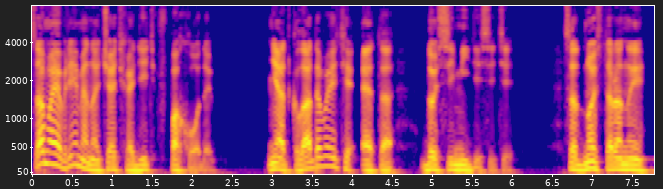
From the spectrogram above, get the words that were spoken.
самое время начать ходить в походы. Не откладывайте это до 70. С одной стороны,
